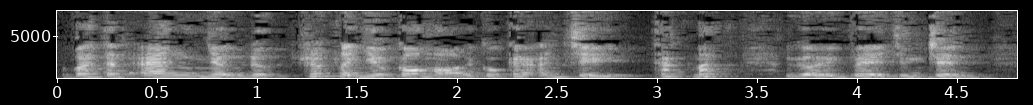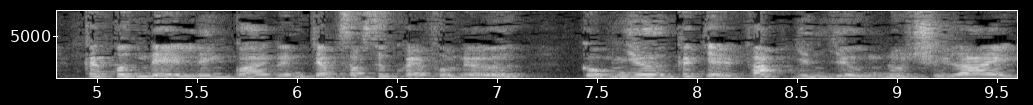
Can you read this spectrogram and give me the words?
Và Thạch An nhận được rất là nhiều câu hỏi của các anh chị thắc mắc gửi về chương trình, các vấn đề liên quan đến chăm sóc sức khỏe phụ nữ, cũng như các giải pháp dinh dưỡng Nutrilite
